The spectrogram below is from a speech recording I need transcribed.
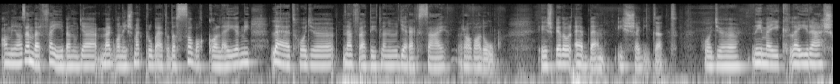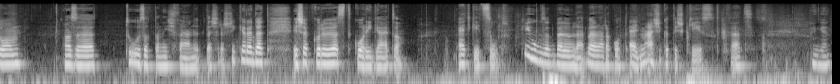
ami az ember fejében ugye megvan, és megpróbáltad a szavakkal leírni, lehet, hogy ö, nem feltétlenül gyerekszájra való. És például ebben is segített, hogy némelyik leírásom az túlzottan is felnőttesre sikeredett, és akkor ő azt korrigálta. Egy-két szót kihúzott belőle, belerakott egy másikat, és kész. Tehát igen.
